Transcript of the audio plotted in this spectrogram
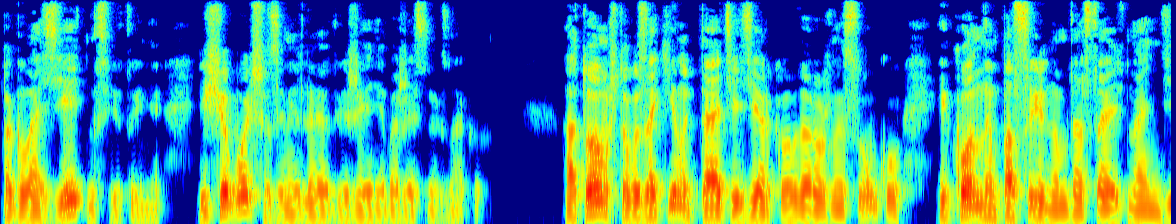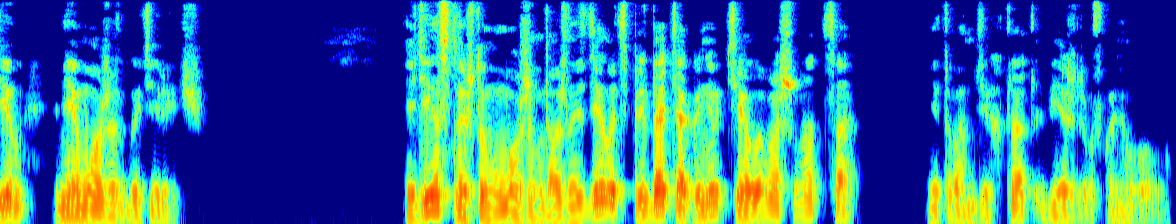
поглазеть на святыни еще больше замедляют движение божественных знаков. О том, чтобы закинуть Тати зеркало в дорожную сумку и конным посыльным доставить на Андин, не может быть и речи. Единственное, что мы можем и должны сделать, придать огню тело вашего отца. Нетван Дихтат вежливо склонил голову.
